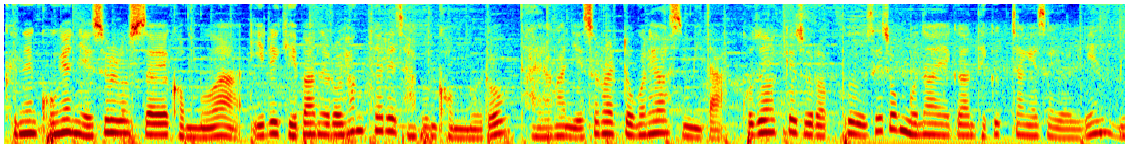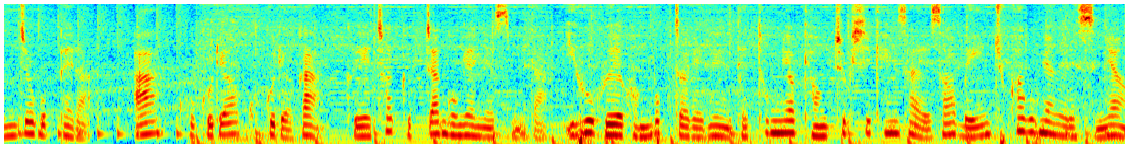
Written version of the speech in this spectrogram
그는 공연 예술로서의 건무와 이를 기반으로 형태를 잡은 건무로 다양한 예술 활동을 해왔습니다. 고등학교 졸업 후 세종문화회관 대극장에서 열린 민족 오페라 아 고구려 고구려가 그의 첫 극장 공연이었습니다. 이후 그의 광복절에는 대통령 경축식 행사에서 메인 축하 공연을 했으며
